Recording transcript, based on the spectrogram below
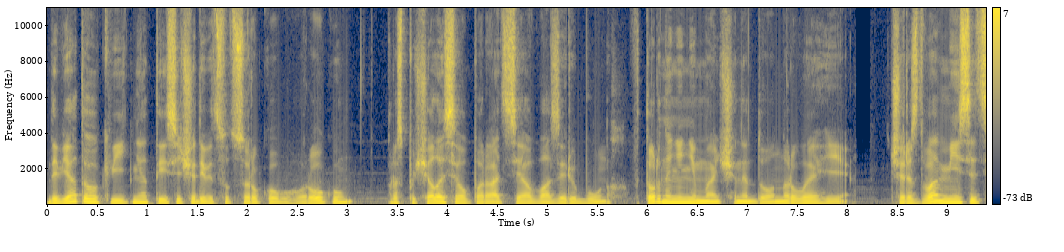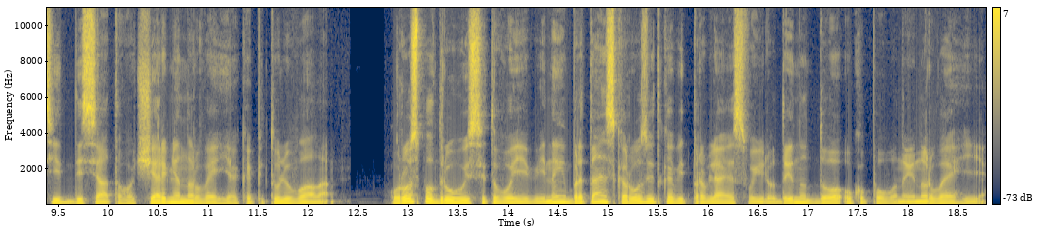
9 квітня 1940 року розпочалася операція Вазерюбунг, вторгнення Німеччини до Норвегії. Через два місяці, 10 червня, Норвегія капітулювала. У розпал Другої світової війни британська розвідка відправляє свою людину до окупованої Норвегії.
